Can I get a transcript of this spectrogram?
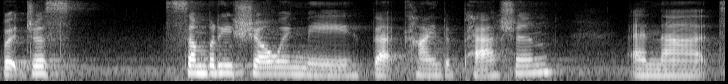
but just somebody showing me that kind of passion and that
